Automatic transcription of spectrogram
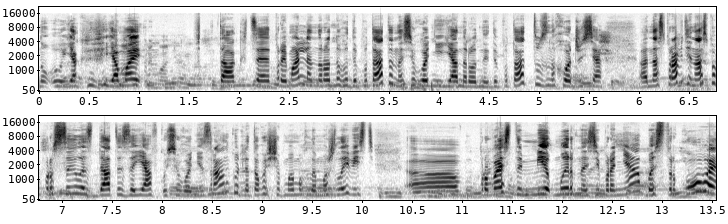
Ну як я маю так, це приймальна народного депутата. На сьогодні я народний депутат. Тут знаходжуся. Насправді нас попросили здати заявку сьогодні зранку для того, щоб ми могли можливість провести мирне зібрання безстрокове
